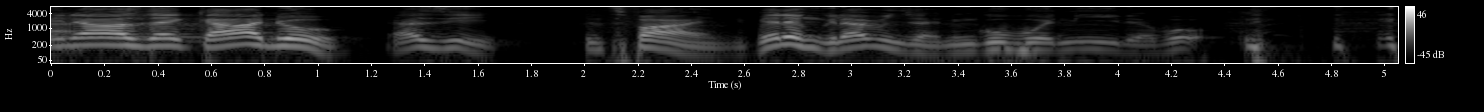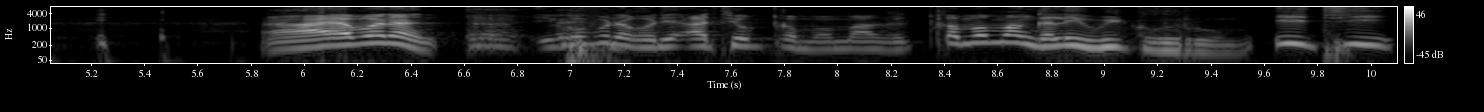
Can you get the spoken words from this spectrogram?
mina i was like ah no yazi it's fine. Vele ngilami njani? Ngikubonile yabo. Hayi yabonani ikufuna khona i-art yokuqamba amanga. Qamba amanga le-wiggle room. Ithi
